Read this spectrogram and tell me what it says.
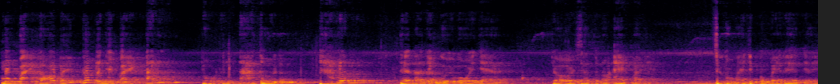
Một bạn đó bị rất là nhiều bạn đánh. Trời đánh tả tôi đó, thả lắm thế là những người ngồi ở nhà trời ơi sao tụi nó ác vậy? Sao không ai giúp con bé đó hết vậy?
